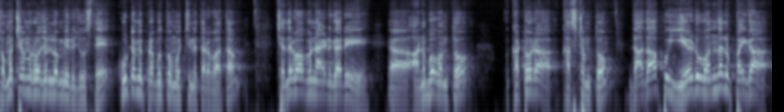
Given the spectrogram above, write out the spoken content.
సంవత్సరం రోజుల్లో మీరు చూస్తే కూటమి ప్రభుత్వం వచ్చిన తర్వాత చంద్రబాబు నాయుడు గారి అనుభవంతో కఠోర కష్టంతో దాదాపు ఏడు వందలు పైగా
